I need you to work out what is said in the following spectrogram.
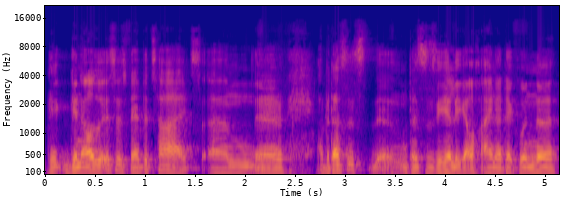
Genauso ist es, wer bezahlt. Ähm, äh, aber das ist, äh, das ist sicherlich auch einer der Gründe,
